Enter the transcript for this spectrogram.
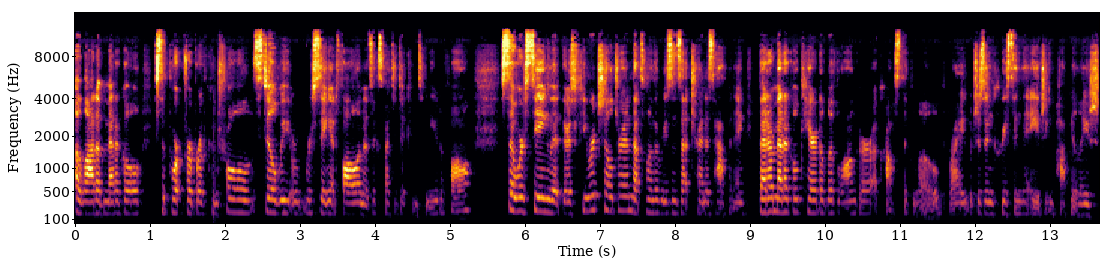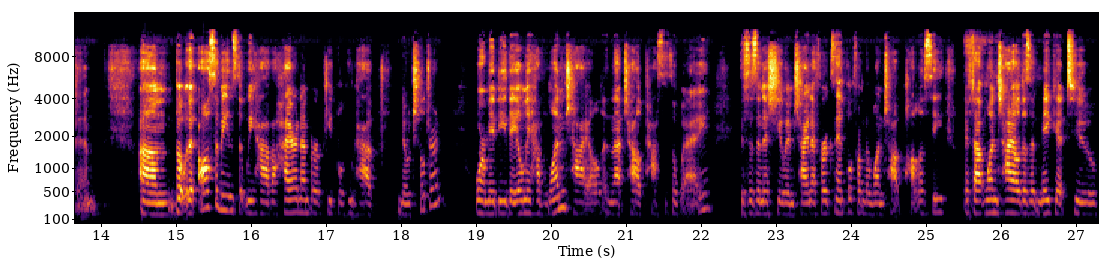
a lot of medical support for birth control. Still, we, we're seeing it fall and it's expected to continue to fall. So we're seeing that there's fewer children. That's one of the reasons that trend is happening. Better medical care to live longer across the globe, right? Which is increasing the aging population. Um, but it also means that we have a higher number of people who have no children, or maybe they only have one child and that child passes away. This is an issue in China, for example, from the one child policy. If that one child doesn't make it to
